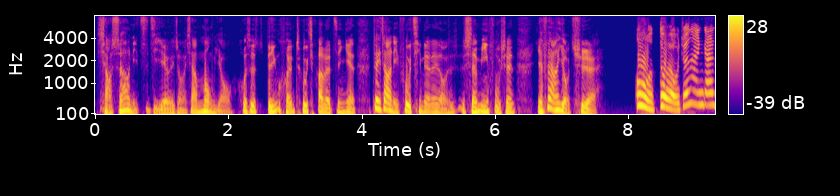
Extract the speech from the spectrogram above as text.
小时候你自己也有一种像梦游或是灵魂出窍的经验，对照你父亲的那种神明附身，也非常有趣哎。哦，对，我觉得那应该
